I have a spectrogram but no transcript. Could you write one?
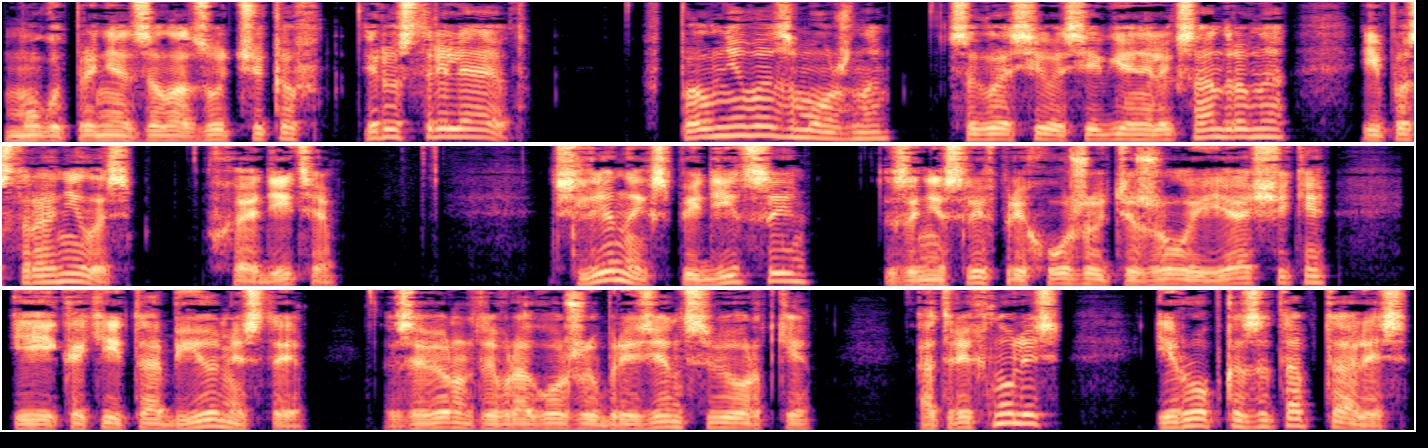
могут принять за лазутчиков и расстреляют». «Вполне возможно», — согласилась Евгения Александровна и посторонилась. «Входите». Члены экспедиции занесли в прихожую тяжелые ящики и какие-то объемистые, завернутые в рогожую брезент свертки, отряхнулись и робко затоптались,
